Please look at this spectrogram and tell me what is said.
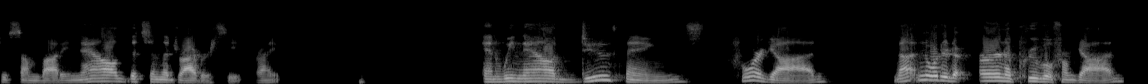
to somebody now that's in the driver's seat, right? And we now do things for God, not in order to earn approval from God,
